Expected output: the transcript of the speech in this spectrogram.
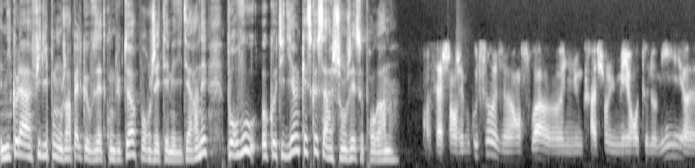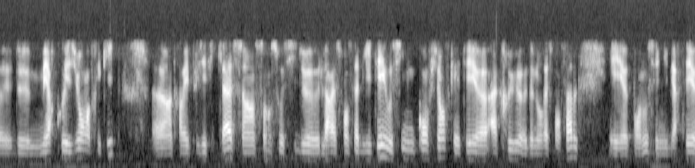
Nicolas Philippon, je rappelle que vous êtes conducteur pour GT Méditerranée. Pour vous, au quotidien, qu'est-ce que ça a changé ce programme? Ça a changé beaucoup de choses. En soi, euh, une création d'une meilleure autonomie, euh, de meilleure cohésion entre équipes, euh, un travail plus efficace, un sens aussi de, la responsabilité, aussi une confiance qui a été accrue de nos responsables. Et pour nous, c'est une liberté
